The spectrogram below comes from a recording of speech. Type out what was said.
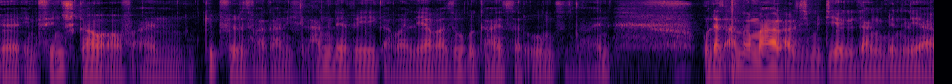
äh, im Finchgau auf einen Gipfel. Das war gar nicht lang der Weg, aber Lea war so begeistert, oben zu sein. Und das andere Mal, als ich mit dir gegangen bin, Lea,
